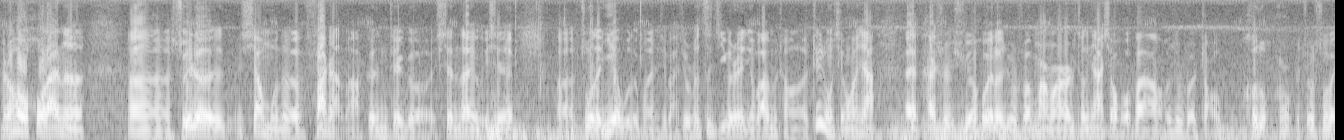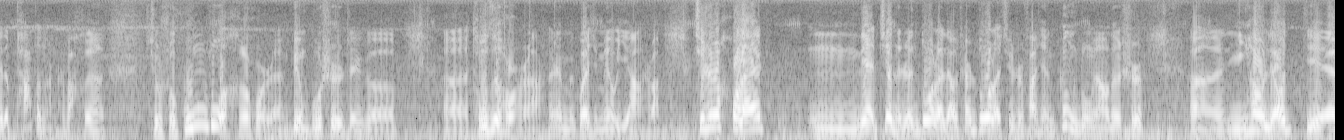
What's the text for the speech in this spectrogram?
然后后来呢，呃，随着项目的发展嘛，跟这个现在有一些呃做的业务的关系吧，就是说自己一个人已经完不成了。这种情况下，哎，开始学会了，就是说慢慢增加小伙伴啊，或者就是说找合作合伙，就是所谓的 partner 是吧？和就是说工作合伙人，并不是这个呃投资合伙人啊，跟这没关系没有一样是吧？其实后来。嗯，练见的人多了，聊天多了，其实发现更重要的是，呃，你要了解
